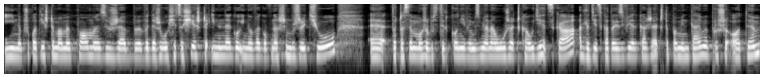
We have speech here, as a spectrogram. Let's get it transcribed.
i na przykład jeszcze mamy pomysł, żeby wydarzyło się coś jeszcze innego i nowego w naszym życiu, e, to czasem może być tylko, nie wiem, zmiana łóżeczka u dziecka, a dla dziecka to jest wielka rzecz, to pamiętajmy proszę o tym,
